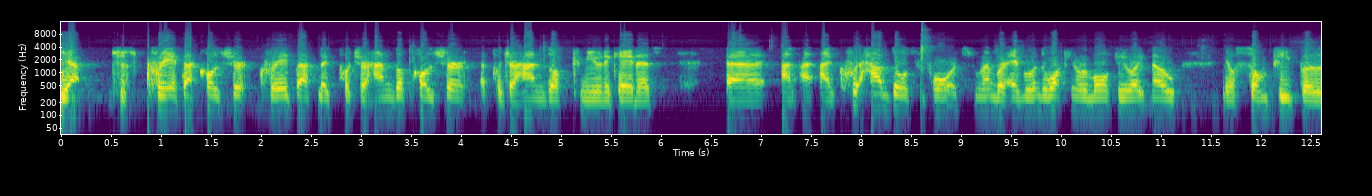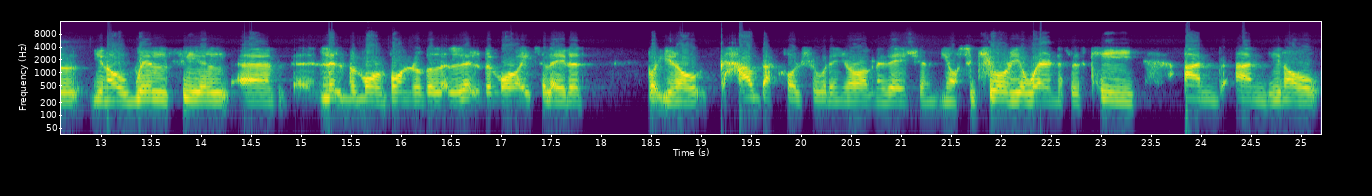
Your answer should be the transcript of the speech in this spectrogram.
Yeah, just create that culture, create that like put your hands up culture, uh, put your hands up, communicate it, uh, and, and have those supports. Remember, everyone's working remotely right now you know, some people, you know, will feel um, a little bit more vulnerable, a little bit more isolated. But you know, have that culture within your organization. You know, security awareness is key, and and you know,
